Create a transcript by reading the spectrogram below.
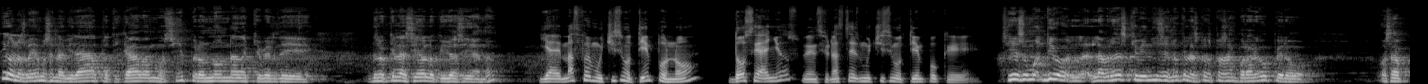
Digo, nos veíamos en Navidad, platicábamos, sí, pero no nada que ver de, de lo que él hacía o lo que yo hacía, ¿no? Y además fue muchísimo tiempo, ¿no? 12 años, mencionaste, es muchísimo tiempo que... Sí, eso, digo, la, verdad es que bien dice, ¿no? Que las cosas pasan por algo, pero, o sea,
